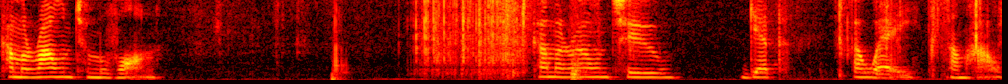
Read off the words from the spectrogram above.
come around to move on. Come around to get away somehow.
